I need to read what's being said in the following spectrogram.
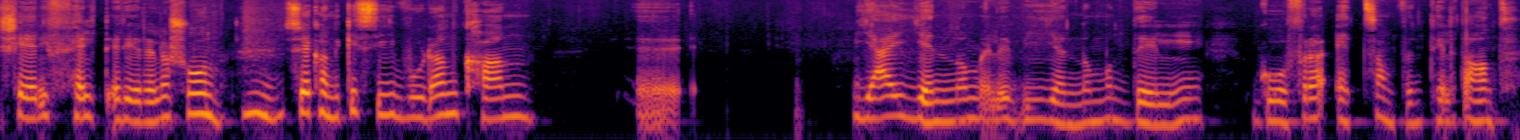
skjer i felt eller i relasjon. Så jeg kan ikke si hvordan kan eh, jeg gjennom, eller vi gjennom modellen, gå fra et samfunn til et annet.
